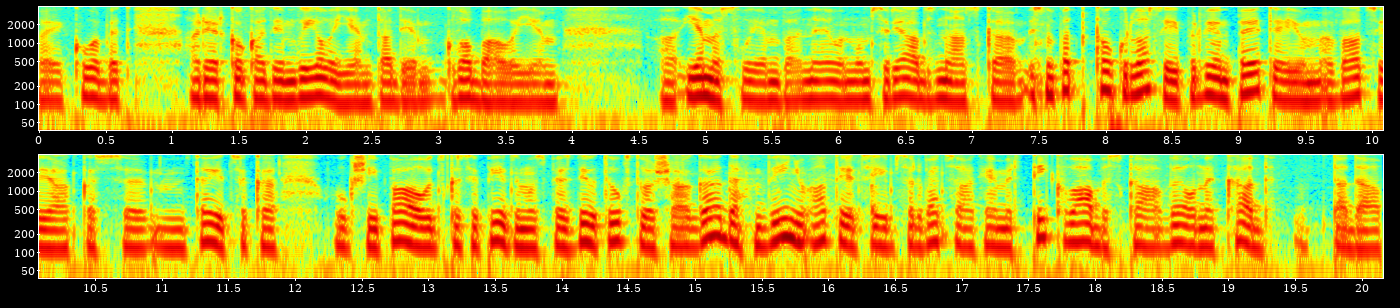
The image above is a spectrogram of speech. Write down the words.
vai ko, bet arī ar kaut kādiem lielajiem tādiem globālajiem uh, iemesliem, ne, mums ir jāapzinās, ka es nu pat kaut kur lasīju par vienu pētījumu Vācijā, kas teica, ka lūk, šī paudze, kas ir piedzimusi pēc 2000. gada, viņu attiecības ar vecākiem ir tik labas kā vēl nekad tādā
